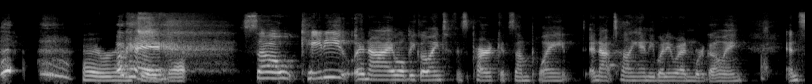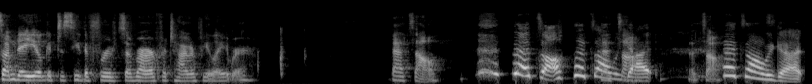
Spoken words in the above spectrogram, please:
All right, Okay. that. So Katie and I will be going to this park at some point and not telling anybody when we're going. And someday you'll get to see the fruits of our photography labor. That's all. That's all. That's all That's we all. got. That's all. That's all we got.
